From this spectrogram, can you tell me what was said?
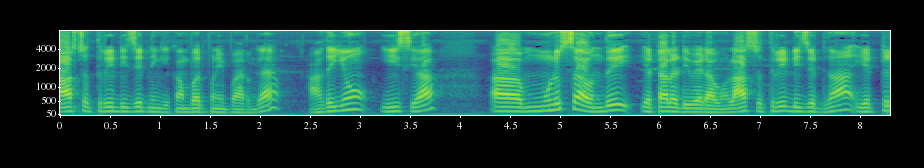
லாஸ்ட்டு த்ரீ டிஜிட் நீங்கள் கம்பேர் பண்ணி பாருங்கள் அதையும் ஈஸியாக முழுசாக வந்து எட்டால் டிவைட் ஆகும். லாஸ்ட்டு த்ரீ டிஜிட் தான் எட்டு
